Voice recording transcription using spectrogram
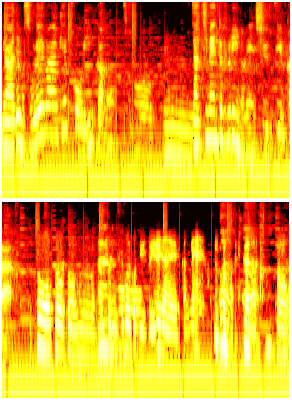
いやでもそれは結構いいかも。その、うん、ジャッジメントフリーの練習っていうか。そうそうそう、もう本当にすごいこと言う人いるじゃないですかね。だから、そう。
